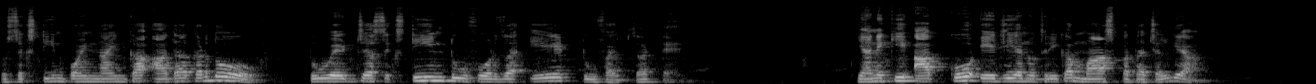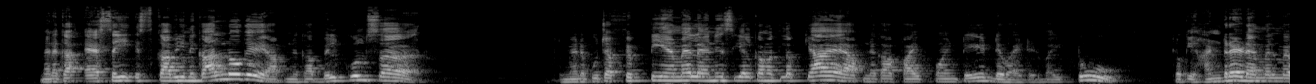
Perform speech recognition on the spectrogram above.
तो 16.9 का आधा कर दो। टू एट जा सिक्सटीन टू फोर जा एट टू फाइव जा टेन यानी कि आपको ए जी एन थ्री का मास पता चल गया। मैंने कहा, ऐसे ही इसका भी निकाल लोगे? आपने कहा, बिल्कुल, सर। मैंने पूछा 50 एम एल का मतलब क्या है? आपने कहा 5.8 डिवाइडेड बाई टू क्योंकि 100 एम में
